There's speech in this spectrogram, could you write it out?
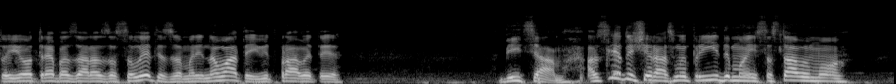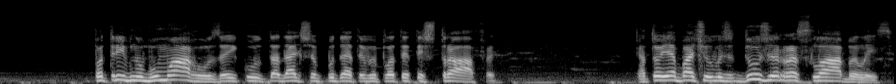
то його треба зараз засолити, замаринувати і відправити бійцям. А в следующий раз ми приїдемо і составимо потрібну бумагу, за яку далі будете ви платити штрафи. А то я бачу, ви дуже розслабились.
